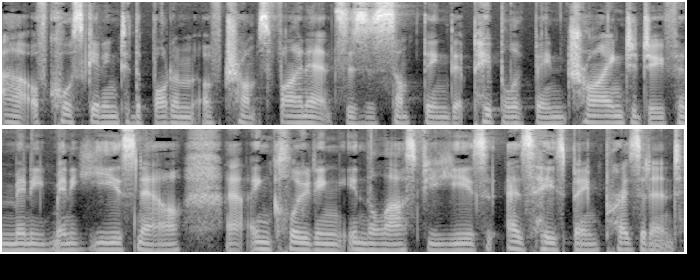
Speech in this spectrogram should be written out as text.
Uh, of course, getting to the bottom of Trump's finances is something that people have been trying to do for many, many years now, uh, including in the last few years as he's been president.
